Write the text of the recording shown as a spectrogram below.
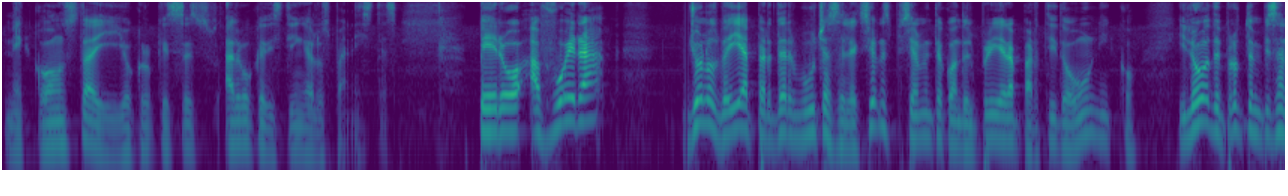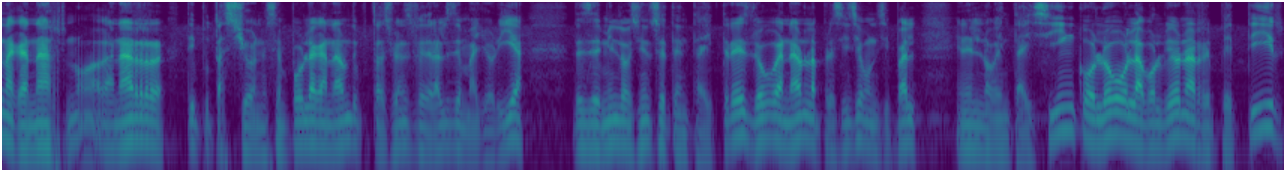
me consta y yo creo que eso es algo que distingue a los panistas. Pero afuera yo los veía perder muchas elecciones, especialmente cuando el PRI era partido único. Y luego de pronto empiezan a ganar, ¿no? A ganar diputaciones. En Puebla ganaron diputaciones federales de mayoría desde 1973, luego ganaron la presidencia municipal en el 95, luego la volvieron a repetir,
